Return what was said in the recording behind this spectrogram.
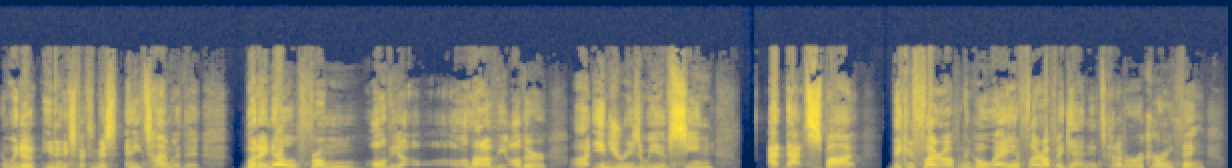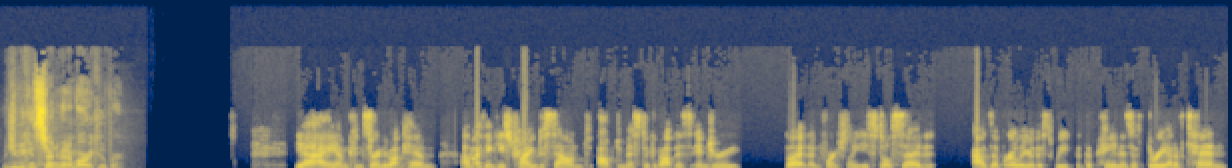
and we didn't. He didn't expect to miss any time with it. But I know from all the a lot of the other uh, injuries that we have seen at that spot they can flare up and then go away and flare up again. It's kind of a recurring thing. Would you be concerned about Amari Cooper? Yeah, I am concerned about him. Um, I think he's trying to sound optimistic about this injury, but unfortunately, he still said as of earlier this week that the pain is a three out of 10.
